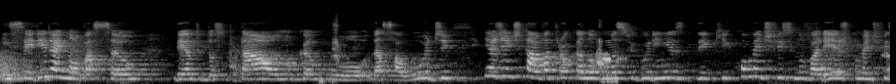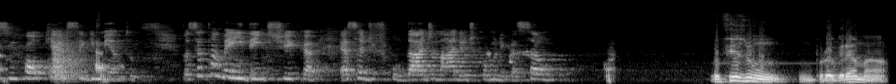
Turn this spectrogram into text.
inserir a inovação dentro do hospital, no campo da saúde. E a gente estava trocando algumas figurinhas de que como é difícil no varejo, como é difícil em qualquer segmento. Você também identifica essa dificuldade na área de comunicação? Eu fiz um, um programa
